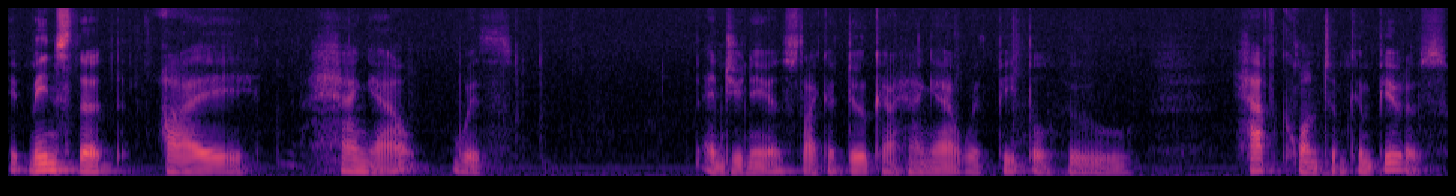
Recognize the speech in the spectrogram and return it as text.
It means that I hang out with engineers like Duke. I hang out with people who have quantum computers,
